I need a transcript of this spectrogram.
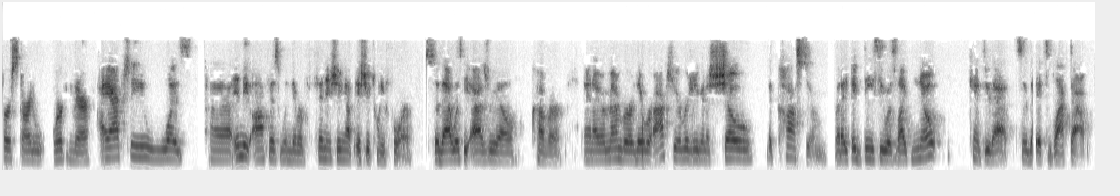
first started working there. I actually was uh, in the office when they were finishing up issue 24. So that was the Azrael cover. And I remember they were actually originally going to show the costume, but I think DC was like, nope, can't do that. So it's blacked out.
